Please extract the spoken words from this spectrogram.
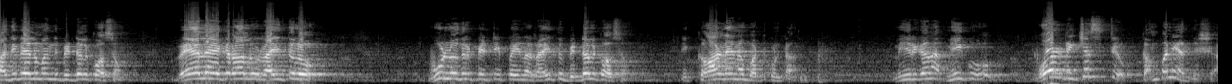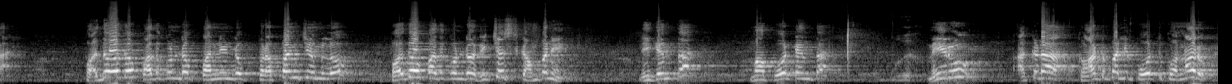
పదివేల మంది బిడ్డల కోసం వేల ఎకరాలు రైతులు ఊళ్ళు వదిలిపెట్టిపోయిన రైతు బిడ్డల కోసం నీ కాళ్ళైనా పట్టుకుంటా. మీరు గన మీకు వరల్డ్ రిచెస్ట్ కంపెనీ అధ్యక్ష. పదోదో పదకొండో పన్నెండో ప్రపంచంలో పదో పదకొండో రిచెస్ట్ కంపెనీ. నీకెంత? మా పోర్ట్ ఎంత? మీరు అక్కడ కాటుపల్లి పోర్ట్ కొన్నారు.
